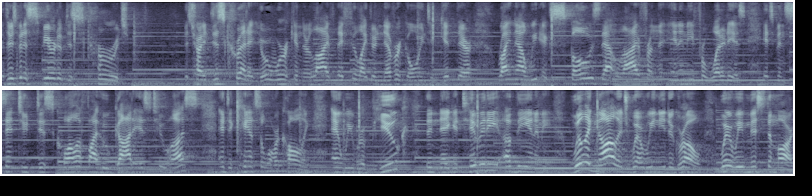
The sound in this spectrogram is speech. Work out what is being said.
If there's been a spirit of discouragement, is try to discredit your work in their life. They feel like they're never going to get there. Right now, we expose that lie from the enemy for what it is. It's been sent to disqualify who God is to us and to cancel our calling. And we rebuke the negativity of the enemy. We'll acknowledge where we need to grow, where we've missed the mark,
